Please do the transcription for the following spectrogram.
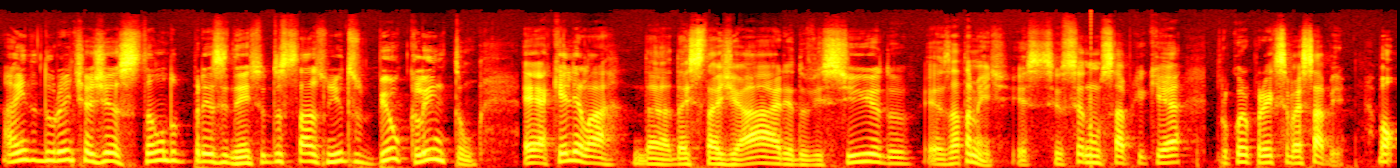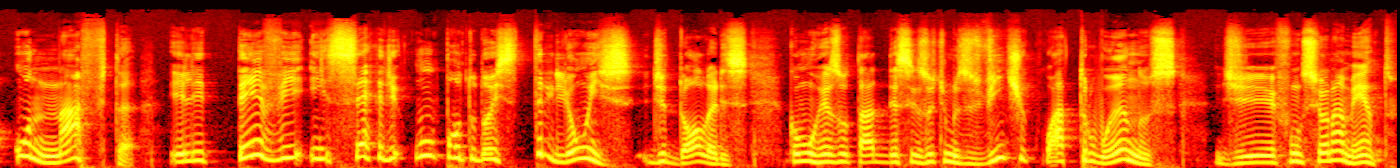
ainda durante a gestão do presidente dos Estados Unidos, Bill Clinton. É aquele lá, da, da estagiária, do vestido. Exatamente. Esse, se você não sabe o que é, procura por aí que você vai saber. Bom, o NAFTA, ele teve em cerca de 1,2 trilhões de dólares como resultado desses últimos 24 anos de funcionamento.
